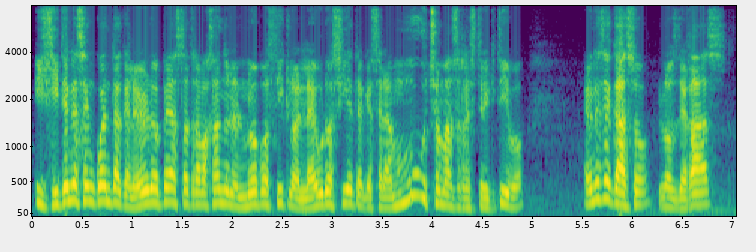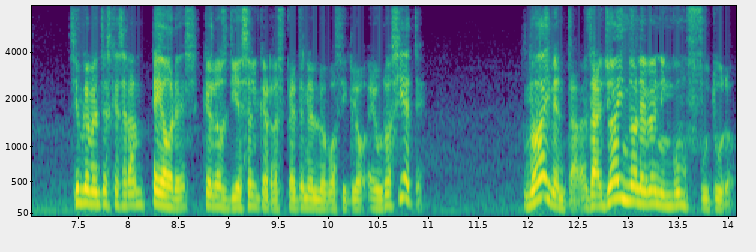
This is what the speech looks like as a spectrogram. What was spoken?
Y si tienes en cuenta que la Unión Europea está trabajando en el nuevo ciclo, en la Euro 7, que será mucho más restrictivo, en ese caso, los de gas simplemente es que serán peores que los diésel que respeten el nuevo ciclo Euro 7. No hay ventaja. O sea, yo ahí no le veo ningún futuro.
